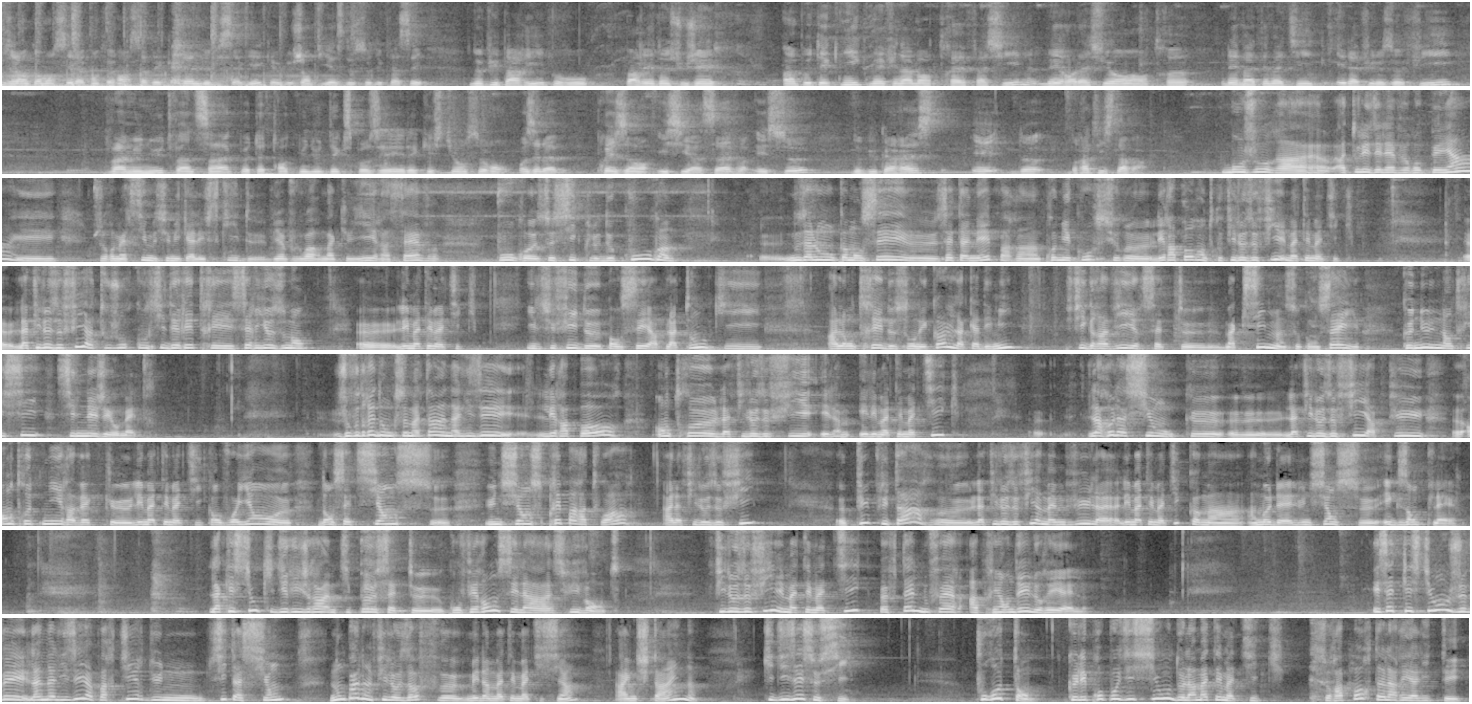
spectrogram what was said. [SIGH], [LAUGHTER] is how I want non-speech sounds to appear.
Nous allons commencer la conférence avec Hélène de Vissaguet, qui a eu la gentillesse de se déplacer depuis Paris pour vous parler d'un sujet un peu technique, mais finalement très facile, les relations entre les mathématiques et la philosophie. 20 minutes, 25, peut-être 30 minutes d'exposé et les questions seront aux élèves présents ici à Sèvres et ceux de Bucarest et de Bratislava. Bonjour à, tous les élèves européens et je remercie M. Mikalewski de bien vouloir m'accueillir à Sèvres pour euh, ce cycle de cours. Euh, nous allons commencer euh, cette année par un premier cours sur les rapports entre philosophie et mathématiques. La philosophie a toujours considéré très sérieusement les mathématiques. Il suffit de penser à Platon qui, à l'entrée de son école, l'Académie, fit gravir cette euh, maxime, ce conseil, que nul n'entre ici s'il n'est géomètre. Je voudrais donc ce matin analyser les rapports entre la philosophie et, les mathématiques, euh, la relation que euh, la philosophie a pu entretenir avec les mathématiques en voyant dans cette science une science préparatoire à la philosophie, puis plus tard, euh, la philosophie a même vu les mathématiques comme un, modèle, une science euh, exemplaire. La question qui dirigera un petit peu cette conférence est la suivante. Philosophie et mathématiques peuvent-elles nous faire appréhender le réel? Et cette question, je vais l'analyser à partir d'une citation, non pas d'un philosophe, mais d'un mathématicien, Einstein, qui disait ceci. Pour autant que les propositions de la mathématique se rapportent à la réalité,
